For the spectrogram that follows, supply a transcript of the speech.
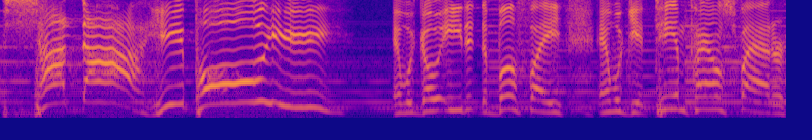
Shanda hipoi and we go eat at the buffet and we get 10 pounds fatter,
